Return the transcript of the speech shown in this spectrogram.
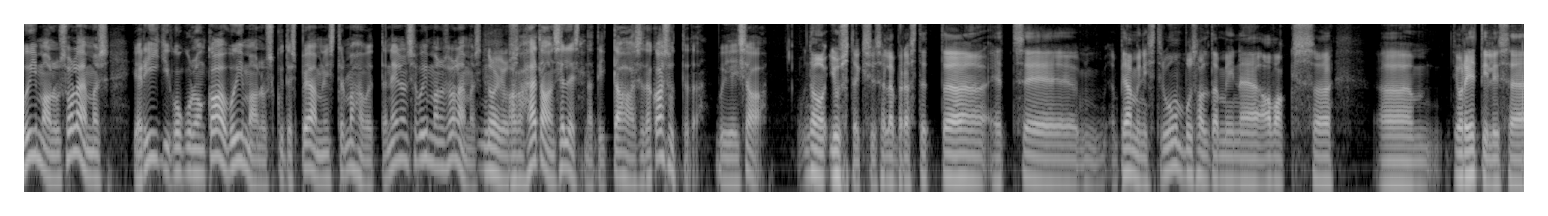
võimalus olemas ja Riigikogul on ka võimalus, kuidas peaminister maha võtta, neil on see võimalus olemas no. aga häda on selles, et nad ei taha seda kasutada või ei saa no just, eks ju, sellepärast et, et see peaministri umbusaldamine avaks ähm, teoreetilise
